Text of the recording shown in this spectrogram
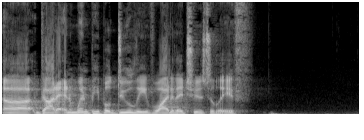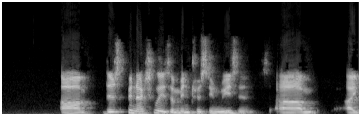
Uh. Got it. And when people do leave, why do they choose to leave? Um, there's been actually some interesting reasons. Um, like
